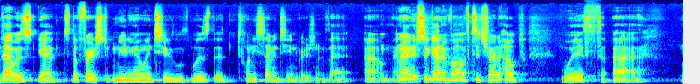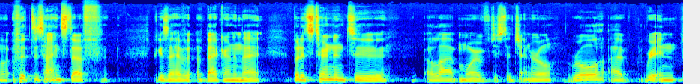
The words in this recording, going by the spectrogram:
that was yeah, the first meeting I went to was the 2017 version of that, um, and I initially got involved to try to help with uh, with design stuff because I have a, background in that. But it's turned into a lot more of just a general role. I've written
